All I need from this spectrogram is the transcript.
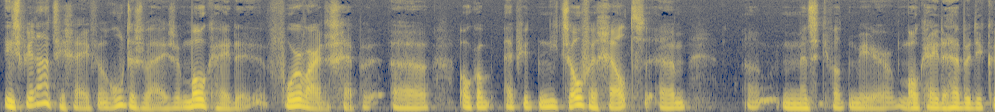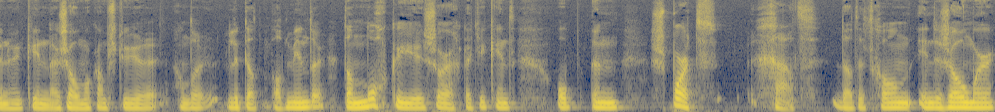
inspiratie geven, routes wijzen, mogelijkheden, voorwaarden scheppen. Uh, ook al heb je niet zoveel geld. Um, uh, mensen die wat meer mogelijkheden hebben, die kunnen hun kind naar zomerkamp sturen. Anderen lukt dat wat minder. Dan nog kun je zorgen dat je kind op een sport gaat. Dat het gewoon in de zomer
